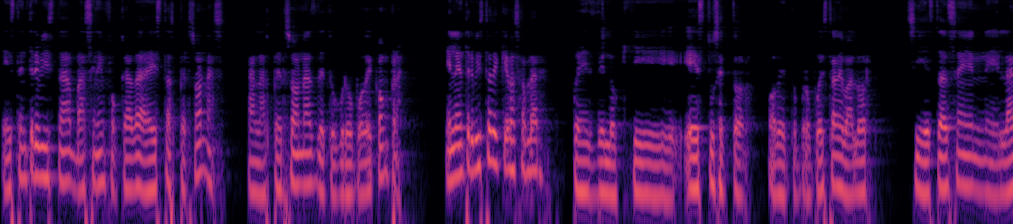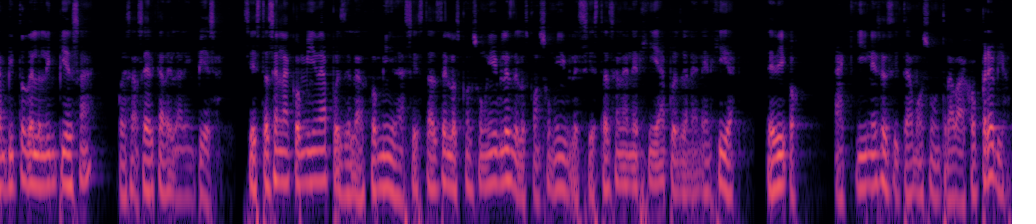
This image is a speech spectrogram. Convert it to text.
Esta entrevista va a ser enfocada a estas personas, a las personas de tu grupo de compra. En la entrevista de qué vas a hablar? Pues de lo que es tu sector o de tu propuesta de valor. Si estás en el ámbito de la limpieza, pues acerca de la limpieza. Si estás en la comida, pues de la comida. Si estás de los consumibles, de los consumibles. Si estás en la energía, pues de la energía. Te digo, aquí necesitamos un trabajo previo.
